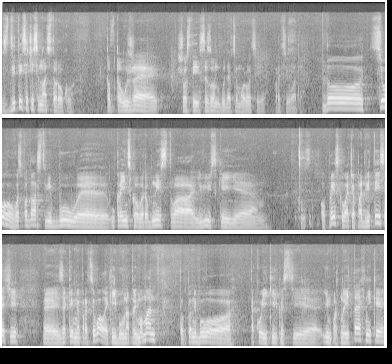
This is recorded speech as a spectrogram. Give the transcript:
З 2017 року. Тобто вже шостий сезон буде в цьому році працювати. До цього в господарстві був е, українського виробництва львівський е, оприскувач ОПА 2000, е, з яким ми працювали, який був на той момент. Тобто не було такої кількості імпортної техніки,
